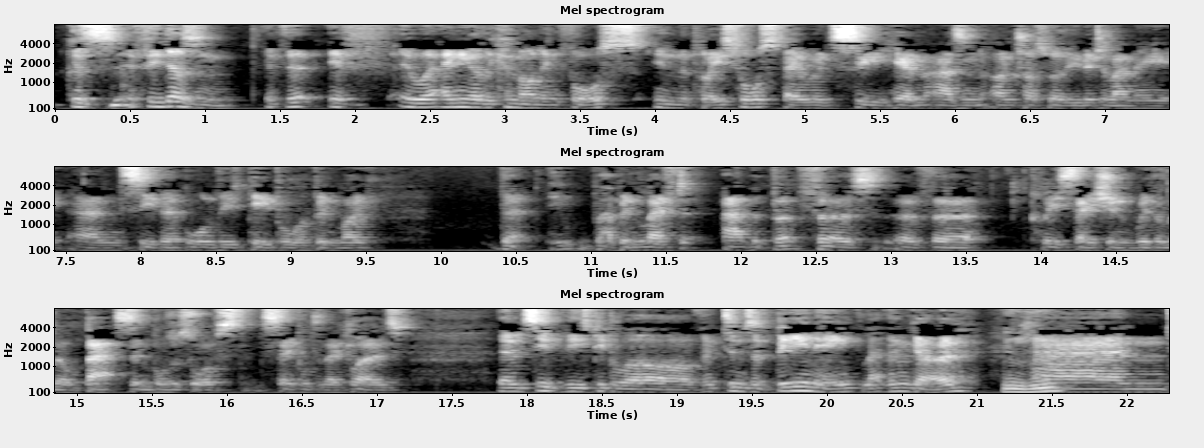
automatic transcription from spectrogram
because if he doesn't, if the, if it were any other commanding force in the police force, they would see him as an untrustworthy vigilante and see that all of these people have been like that have been left at the first of the police station with a little bat symbol just sort of stapled to their clothes. They would see that these people are victims of B and E, let them go, mm-hmm. and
